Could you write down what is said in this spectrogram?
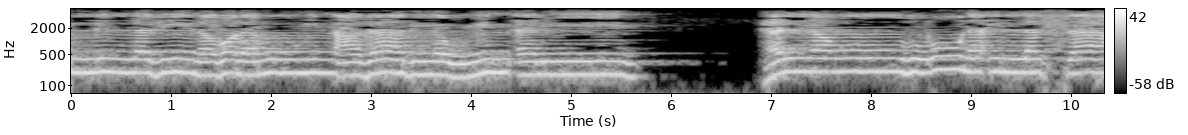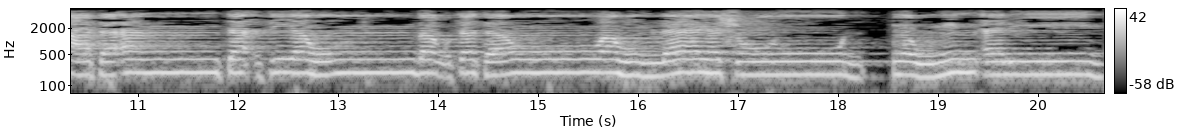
لِلَّذِينَ ظَلَمُوا مِنْ عَذَابِ يَوْمٍ أَلِيمٍ. هل ينظرون إلا الساعة أن تأتيهم بغتة وهم لا يشعرون يوم أليم؟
